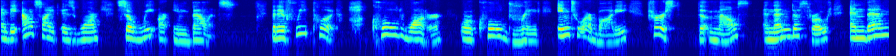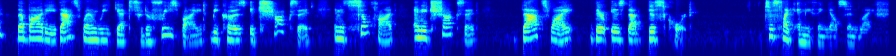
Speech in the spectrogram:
And the outside is warm, so we are in balance. But if we put cold water or cold drink into our body, first the mouth and then the throat and then the body, that's when we get to the freeze bite because it shocks it and it's so hot and it shocks it that's why there is that discord, just like anything else in life.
